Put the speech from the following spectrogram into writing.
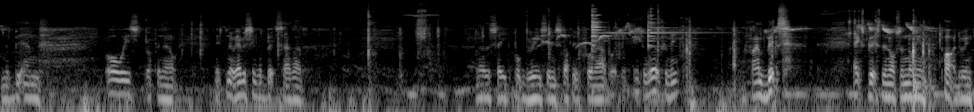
and the bit end always dropping out. It's new every single bit I've had. I know they say you can put grease in, stop it from out, but it doesn't seem to work for me. I find bits, hex bits, the most annoying part of doing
